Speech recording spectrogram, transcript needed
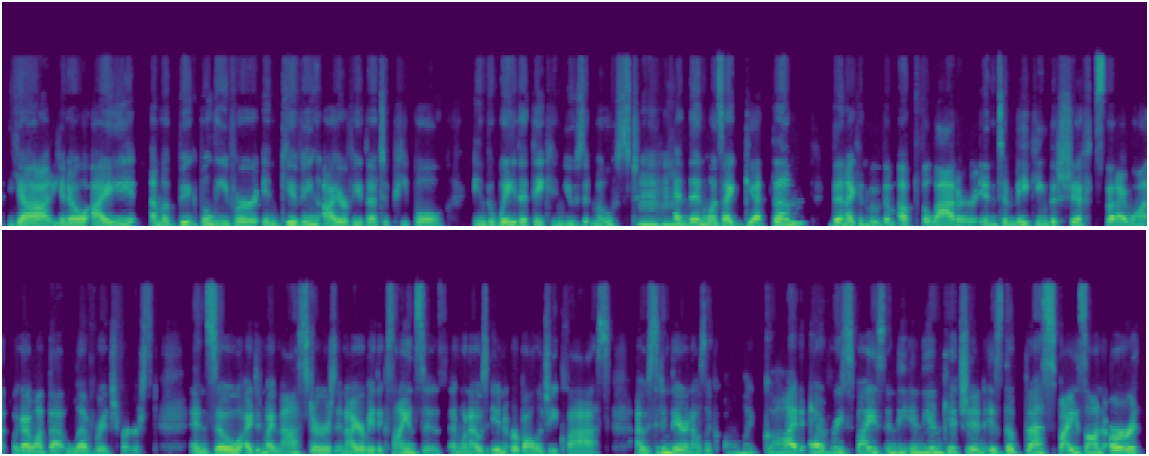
Yeah, you know, I am a big believer in giving Ayurveda to people in the way that they can use it most. Mm-hmm. And then once I get them, then I can move them up the ladder into making the shifts that I want. Like I want that leverage first. And so I did my master's in Ayurvedic sciences. And when I was in herbology class, I was sitting there and I was like, oh my God, every spice in the Indian kitchen is the best spice on earth.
